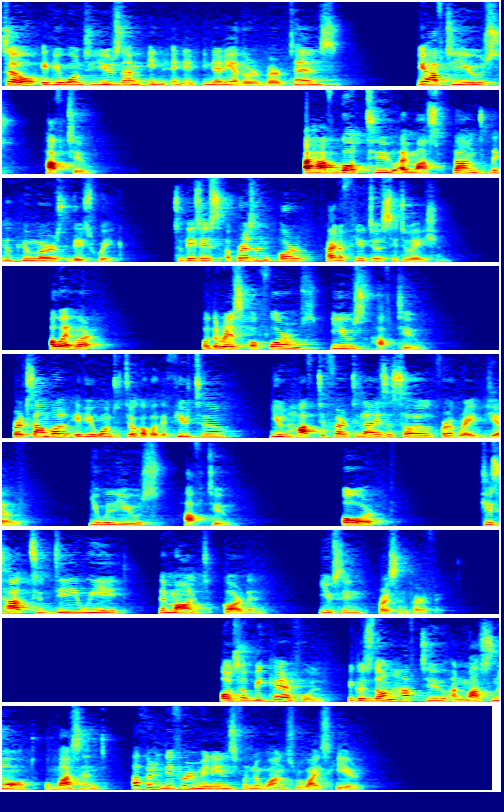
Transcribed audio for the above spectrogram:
So if you want to use them in, in, in any other verb tense, you have to use have to. I have got to, I must plant the cucumbers this week. So this is a present or kind of future situation. However, for the rest of forms, use have to. For example, if you want to talk about the future, you'll have to fertilize the soil for a great yield. You will use have to. Or, she's had to de-weed the mulch garden using present perfect. Also be careful because don't have to and must not or mustn't have very different meanings from the ones revised here.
